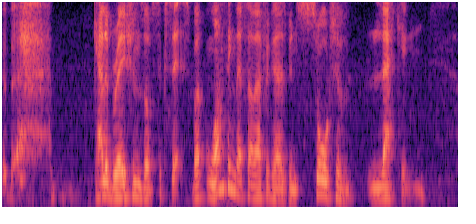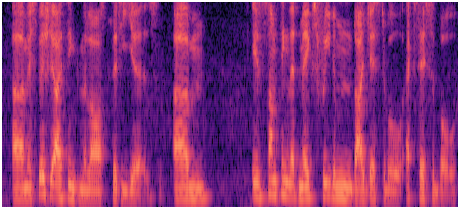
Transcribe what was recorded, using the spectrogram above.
calibrations of success. But one thing that South Africa has been sort of lacking, um, especially I think in the last 30 years, um, is something that makes freedom digestible, accessible,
